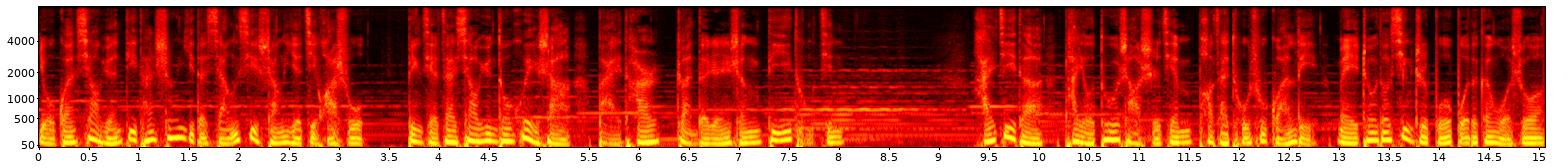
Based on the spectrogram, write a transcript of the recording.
有关校园地摊生意的详细商业计划书，并且在校运动会上摆摊儿赚得人生第一桶金。还记得他有多少时间泡在图书馆里，每周都兴致勃勃地跟我说：“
